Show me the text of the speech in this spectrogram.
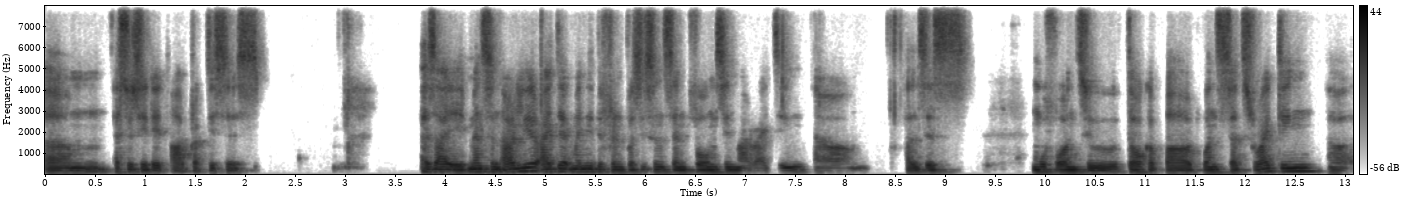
um, associated art practices. As I mentioned earlier, I take many different positions and forms in my writing. Um, I'll just move on to talk about one such writing, uh,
